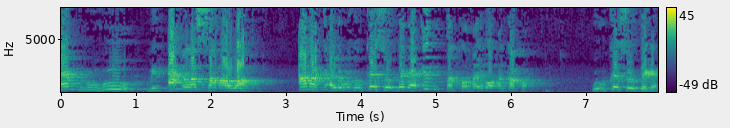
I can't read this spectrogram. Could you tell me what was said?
أمره من أعلى السماوات. أمرك اللي وحو كسو دغا إنت كرهيبو ان ككر وكسو دغا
